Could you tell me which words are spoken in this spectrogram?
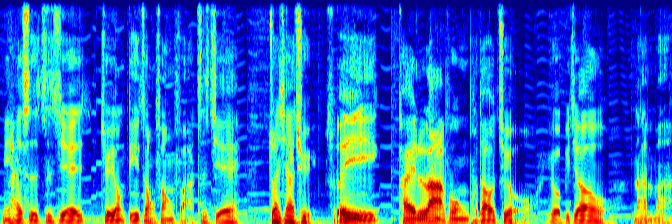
你还是直接就用第一种方法，直接钻下去。所以开蜡封葡萄酒有比较难吗？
